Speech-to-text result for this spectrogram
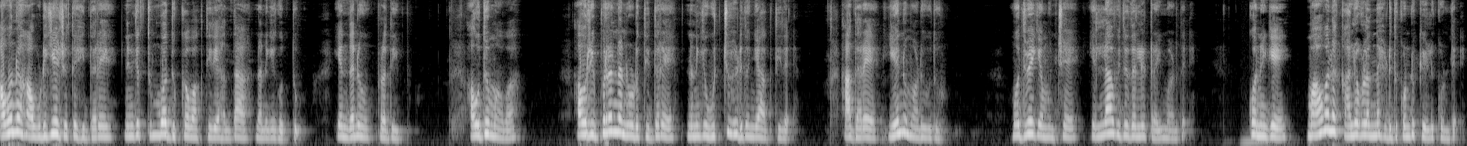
ಅವನು ಆ ಹುಡುಗಿಯ ಜೊತೆ ಇದ್ದರೆ ನಿನಗೆ ತುಂಬ ದುಃಖವಾಗ್ತಿದೆ ಅಂತ ನನಗೆ ಗೊತ್ತು, ಎಂದನು ಪ್ರದೀಪ್. ಹೌದು ಮಾವ, ಅವರಿಬ್ಬರನ್ನ ನೋಡುತ್ತಿದ್ದರೆ ನನಗೆ ಹುಚ್ಚು ಹಿಡಿದಂಗೆ ಆಗ್ತಿದೆ. ಆದರೆ ಏನು ಮಾಡುವುದು? ಮದುವೆಗೆ ಮುಂಚೆ ಎಲ್ಲ ವಿಧದಲ್ಲಿ ಟ್ರೈ ಮಾಡಿದೆ. ಕೊನೆಗೆ ಮಾವನ ಕಾಲುಗಳನ್ನು ಹಿಡಿದುಕೊಂಡು ಕೇಳಿಕೊಂಡೆ.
